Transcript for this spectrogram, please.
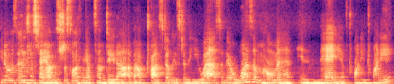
You know, it was interesting. I was just looking at some data about trust, at least in the US, and there was a moment in May of 2020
